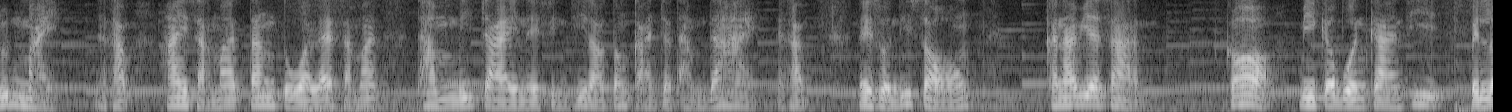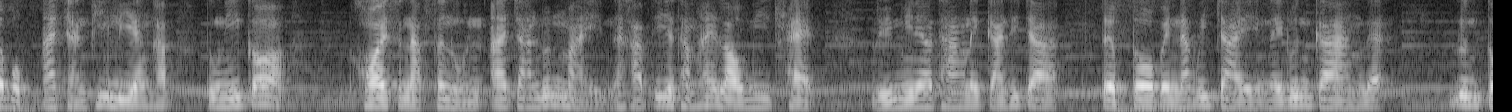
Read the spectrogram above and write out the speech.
รุ่นใหม่นะครับให้สามารถตั้งตัวและสามารถทำวิจัยในสิ่งที่เราต้องการจะทำได้นะครับในส่วนที่ 2 คณะวิทยาศาสตร์ ก็มีกระบวนการที่เป็นระบบอาจารย์พี่เลี้ยงครับ ตรงนี้ก็คอยสนับสนุนอาจารย์รุ่นใหม่นะครับที่จะทำให้เรามีแทร็กหรือมีแนวทางในการที่จะเติบโตเป็นนักวิจัยในรุ่นกลางและรุ่นโต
